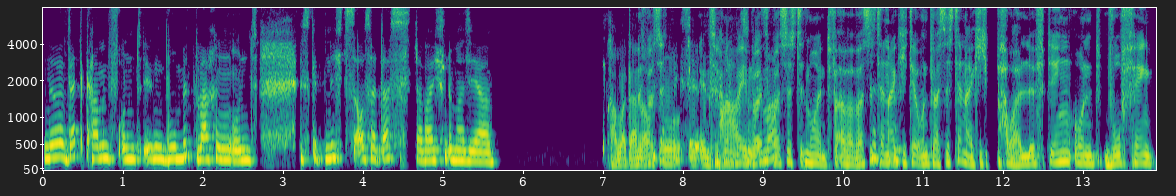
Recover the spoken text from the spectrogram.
ne, Wettkampf und irgendwo mitmachen. Und es gibt nichts außer das. Da war ich schon immer sehr aber dann was, auch was so ist, in Phasen was, immer? was ist Moment, aber was ist denn eigentlich der und was ist denn eigentlich Powerlifting und wo fängt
